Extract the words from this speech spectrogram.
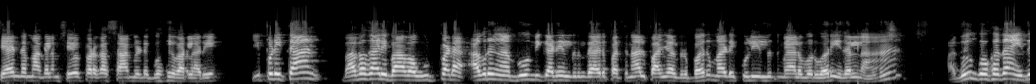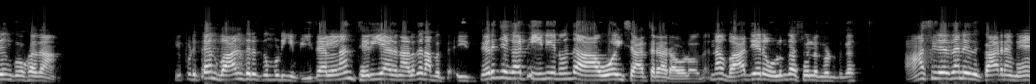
சேந்தமங்கலம் சிவபிரகாஷ் சாமியோட குகை வரலாறு இப்படித்தான் பவகாரி பாபா உட்பட அவரு பூமி கடையில் இருந்தாரு பத்து நாள் பாஞ்சு நாள் இருப்பாரு மறுபடியும் குழியிலிருந்து மேல வருவாரு. இதெல்லாம் அதுவும் குகை தான் இதுவும் குகை தான். இப்படித்தான் வாழ்ந்திருக்க முடியும். இதெல்லாம் தெரியாதனாலதான் நம்ம தெ- தெரிஞ்சங்காட்டி இனியன் வந்து ஆ, ஓய் சாத்துறாரு அவ்வளவுதான். நான் வாத்தியாரை ஒழுங்கா சொல்லுங்கிறதுக்கு ஆசிரியர் தானே இது காரணமே.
